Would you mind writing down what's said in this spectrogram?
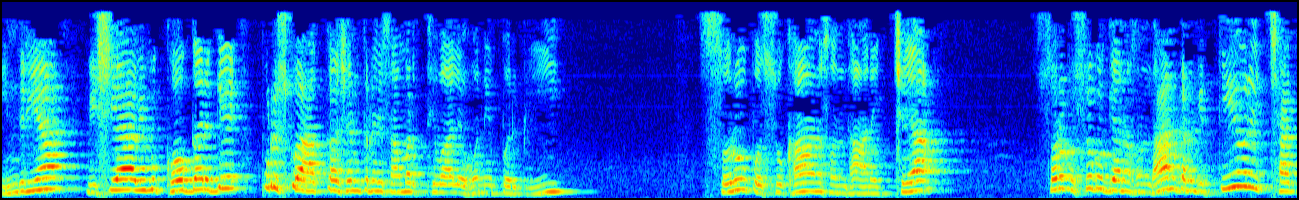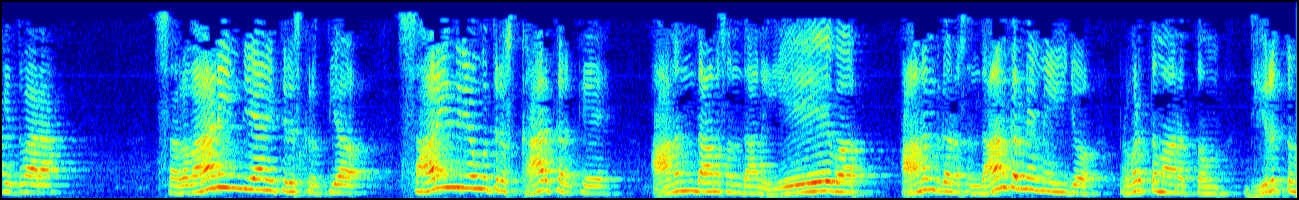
इंद्रिया विषयाभिमुख होकर के पुरुष को आकर्षण करने सामर्थ्य वाले होने पर भी स्वरूप सुखानुसंधान इच्छा स्वरूप सुख के अनुसंधान करने की तीव्र इच्छा के द्वारा सर्वाणी इंद्रिया तिरस्कृत्य, सारे इंद्रियों को तिरस्कार करके आनंदानुसंधान एवं, आनंद का अनुसंधान करने में ही जो प्रवर्तमान धीरत्व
